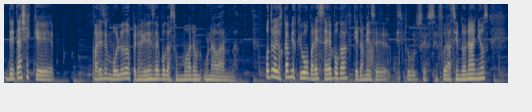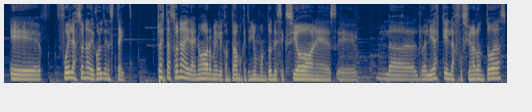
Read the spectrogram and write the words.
detalles que parecen boludos, pero en esa época sumaron una banda. Otro de los cambios que hubo para esa época, que también se, estu- se, se fue haciendo en años, eh, fue la zona de Golden State. Toda esta zona era enorme, les contábamos que tenía un montón de secciones. eh, la realidad es que las fusionaron todas.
